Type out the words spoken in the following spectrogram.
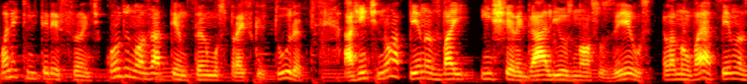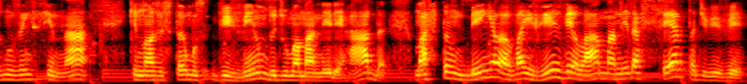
Olha que interessante, quando nós atentamos para a Escritura, a gente não apenas vai enxergar ali os nossos erros, ela não vai apenas nos ensinar que nós estamos vivendo de uma maneira errada, mas também ela vai revelar a maneira certa de viver.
